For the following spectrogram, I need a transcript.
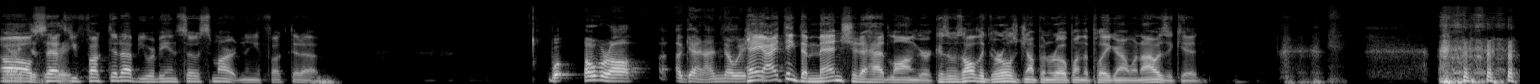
Yeah, oh, Seth, you fucked it up. You were being so smart, and then you fucked it up. Well, overall, again, I issue. Hey, I think the men should have had longer because it was all the girls jumping rope on the playground when I was a kid.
